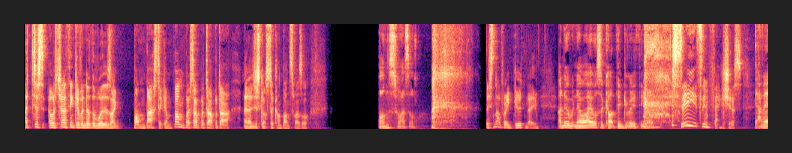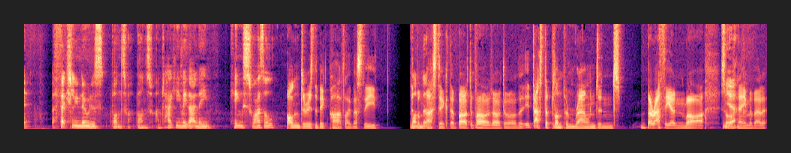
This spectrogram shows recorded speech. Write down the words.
I just I was trying to think of another word that's like bombastic and bumper da and I just got stuck on Bon Swazzle. Bonswazzle. It's not a very good name. I know, but now I also can't think of anything else. See, it's infectious. Damn it. Affectionately known as Bonswa. Bonswa. How can you make that a name? King Swazzle? Bonder is the big part. Like that's the the Bonder. bombastic, the bar, the bar, the, the, the- it, that's the plump mm. and round and Baratheon sort of name about it.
